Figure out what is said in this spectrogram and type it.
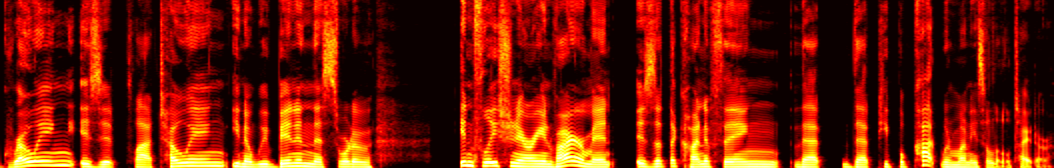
growing? Is it plateauing? You know, we've been in this sort of inflationary environment. Is it the kind of thing that that people cut when money's a little tighter?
